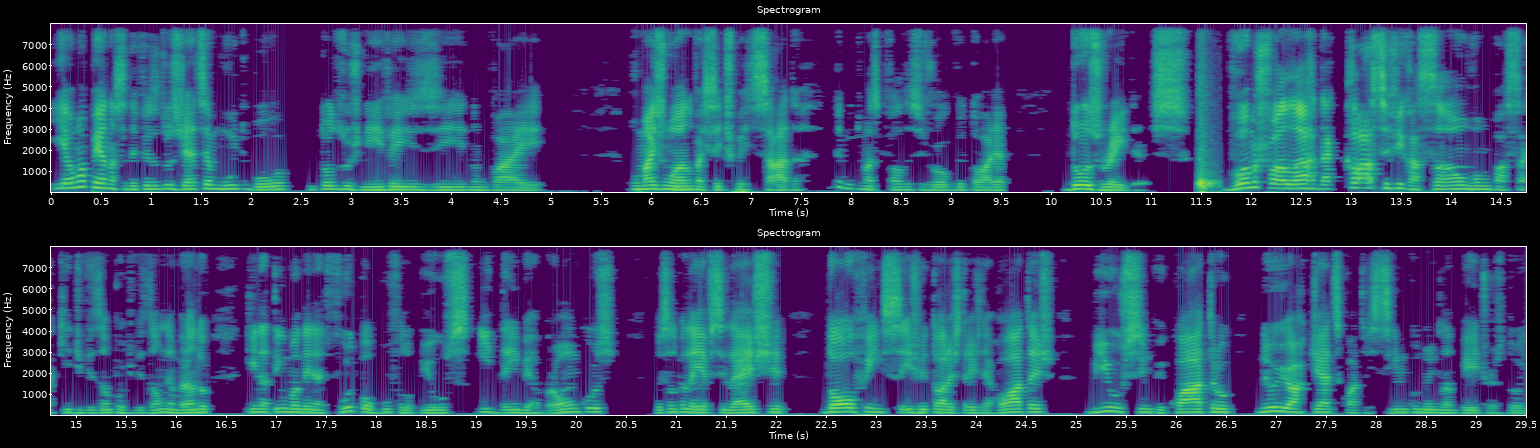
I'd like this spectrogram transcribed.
E é uma pena, essa defesa dos Jets é muito boa em todos os níveis e não vai. Por mais um ano vai ser desperdiçada. Não tem muito mais o que falar desse jogo. Vitória dos Raiders. Vamos falar da classificação. Vamos passar aqui divisão por divisão. Lembrando que ainda tem o Monday Night Football, Buffalo Bills e Denver Broncos. Começando pela AFC Leste, Dolphins 6 vitórias, 3 derrotas, Bills 5 e 4, New York Jets 4 e 5, New England Patriots 2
